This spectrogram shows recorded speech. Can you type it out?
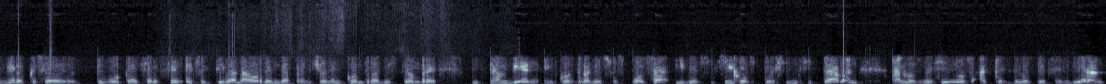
primero que se tuvo que hacerse efectiva la orden de aprehensión en contra de este hombre y también en contra de su esposa y de sus hijos, pues incitaban a los vecinos a que los defendieran,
